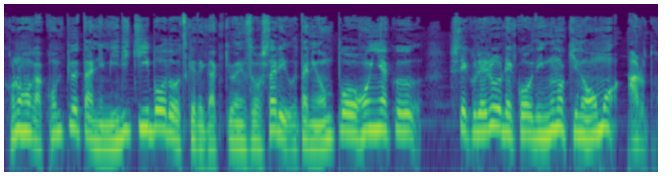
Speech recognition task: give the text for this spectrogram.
このほかコンピューターにミディキーボードをつけて楽器を演奏したり、歌に音符を翻訳してくれるレコーディングの機能もあると。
